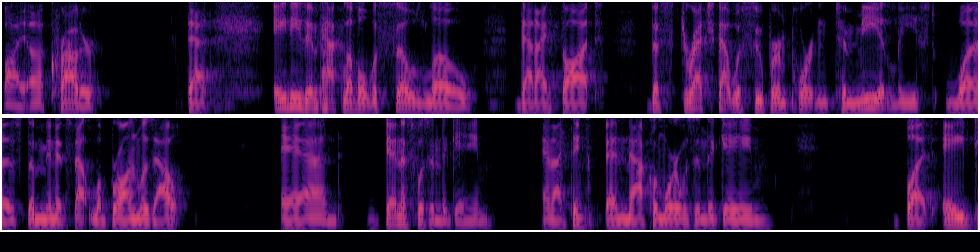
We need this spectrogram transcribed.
by uh, Crowder. That AD's impact level was so low that I thought the stretch that was super important to me, at least, was the minutes that LeBron was out and Dennis was in the game, and I think Ben McLemore was in the game, but AD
